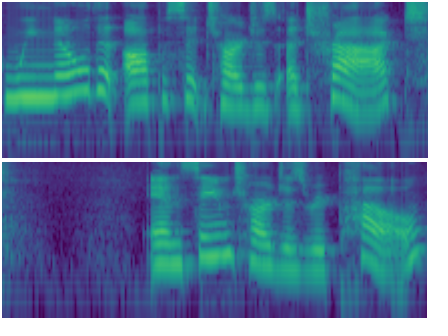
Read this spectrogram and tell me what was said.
we know that opposite charges attract and same charges repel.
